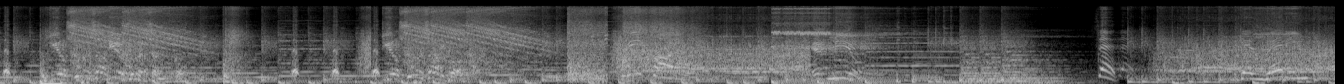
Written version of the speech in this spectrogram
Dios usa, Dios super sónico. Dios super sónico. ¡Rico! Es mío. Set. Get ready.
